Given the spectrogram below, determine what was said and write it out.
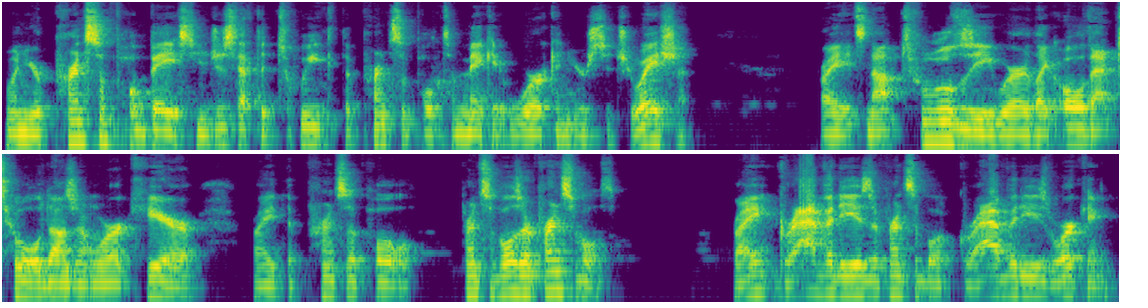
When you're principle based you just have to tweak the principle to make it work in your situation right it's not toolsy where like oh that tool doesn't work here right? The principle principles are principles, right? Gravity is a principle. Gravity is working.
